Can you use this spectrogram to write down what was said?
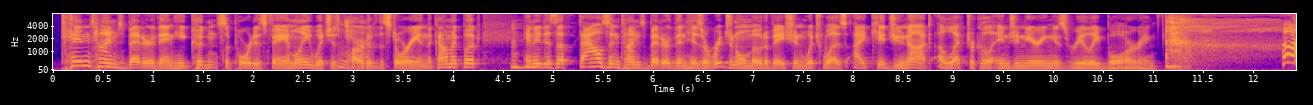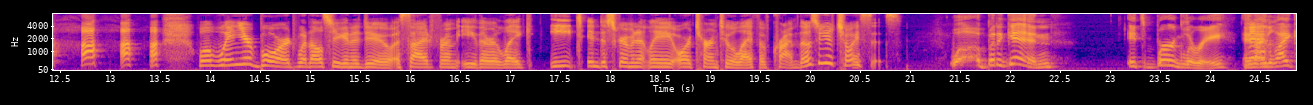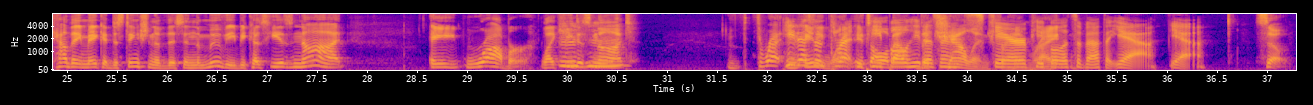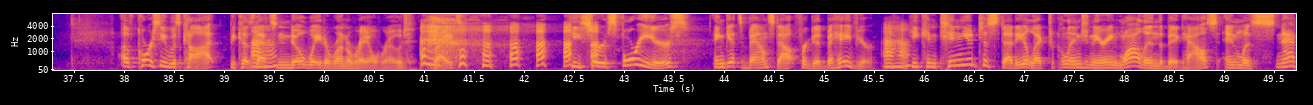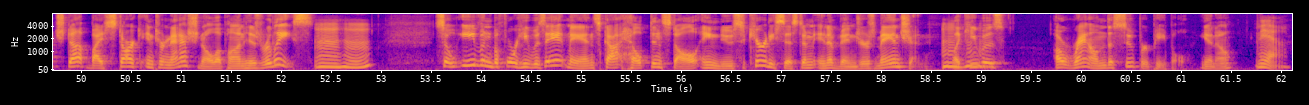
10 times better than he couldn't support his family, which is part of the story in the comic book. And it is a thousand times better than his original motivation, which was I kid you not, electrical engineering is really boring. Well, when you're bored, what else are you going to do aside from either like eat indiscriminately or turn to a life of crime? Those are your choices. Well, but again, it's burglary. And I like how they make a distinction of this in the movie because he is not a robber. Like, he does not threaten Mm-hmm. He doesn't anyone. threaten it's people. all about he the doesn't challenge scare for him, people. right? It's about that. Yeah. Yeah. So, of course, he was caught because that's Uh-huh. no way to run a railroad, right? he serves four years and gets bounced out for good behavior. Uh-huh. He continued to study electrical engineering while in the big house and was snatched up by Stark International upon his release. Mm-hmm. So, even before he was Ant Man, Scott helped install a new security system in Avengers Mansion. Like he Mm-hmm. was around the super people, you know? Yeah.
